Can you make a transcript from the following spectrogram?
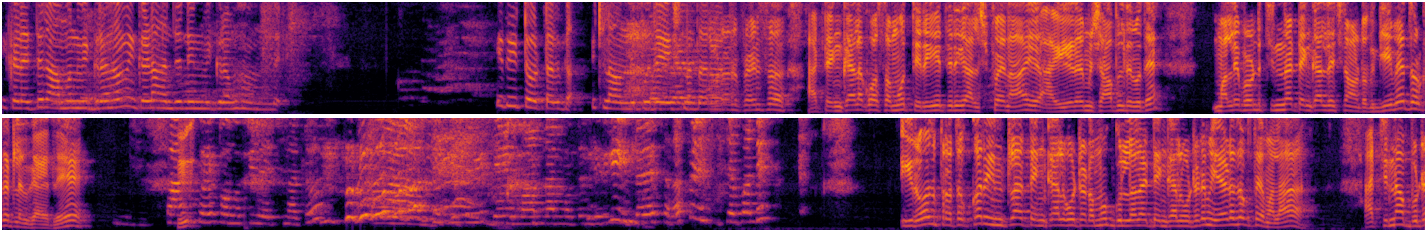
ఇక్కడైతే రాముని విగ్రహం ఇక్కడ ఆంజనేయుని విగ్రహం ఉంది. ఇది టోటల్గా ఇట్లా ఉంది పూజ చేసిన తర్వాత. ఫ్రెండ్స్ ఆ టెంకాయల కోసము తిరిగి తిరిగి అలసిపోయినా ఈ ఏడెనిమిది షాపులు తిరిగితే మళ్ళీ ఇప్పుడు ఉంటే చిన్న టెంకాయలు తెచ్చినా ఉంటుంది. గివే దొరకట్లేదు గాయత్రి. చెప్పండి. ఈ రోజు ప్రతి ఒక్కరు ఇంట్లో టెంకాయలు కొట్టడము గుళ్ళల టెంకాయలు కొట్టడం ఏడ దొరుకుతాయి మళ్ళా? ఆ చిన్న బుడ్డ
